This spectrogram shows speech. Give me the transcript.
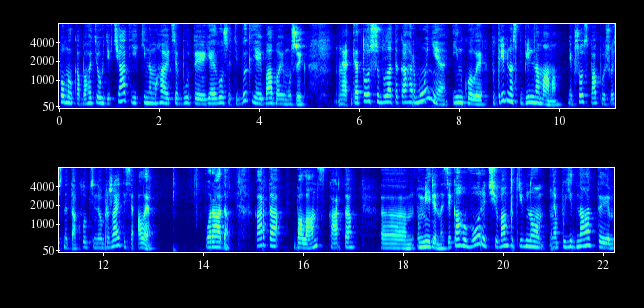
помилка багатьох дівчат, які намагаються бути я і лошадь, і бик, я і баба, і мужик. Е, Для того, щоб була така гармонія, інколи потрібна стабільна мама. Якщо з папою щось не так. Хлопці, не ображайтеся, але порада. Карта баланс, карта е, уміряність, яка говорить, що вам потрібно е, поєднати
